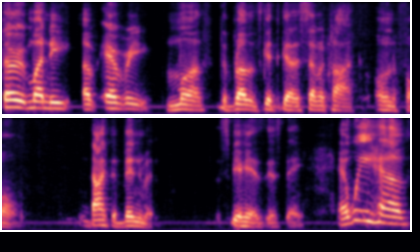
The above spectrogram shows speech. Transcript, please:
third Monday of every month, the brothers get together at seven o'clock on the phone. Dr. Benjamin spearheads this thing. And we have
